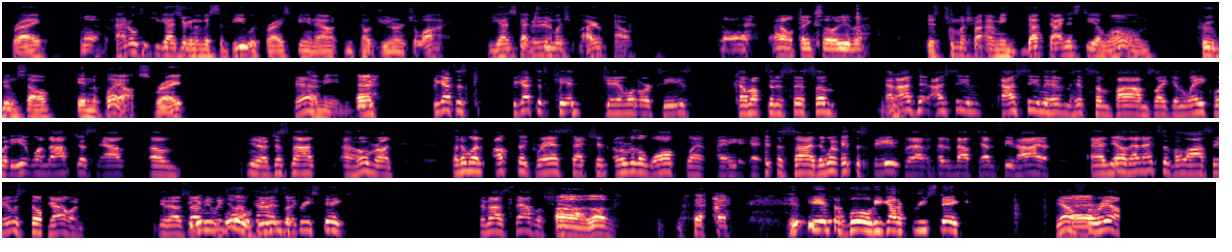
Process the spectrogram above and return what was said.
right? Yeah. But I don't think you guys are going to miss a beat with Bryce being out until June or July. You guys got too much firepower. Nah, I don't think so either. Just too much. I mean, Duck Dynasty alone proved himself in the playoffs, right? Yeah. I mean, yeah. we got this. We got this kid Jhailyn Ortiz coming up to the system, mm-hmm. and I've I've seen I've seen him hit some bombs like in Lakewood. He hit one not just out of, you know, just not a home run, but it went up the grass section over the walkway, hit the sides. It would hit the stadium. That had been about ten feet higher. And you know that exit velocity, it was still going. You know, so I mean, we do have guys, but free steak. They're not established. Oh, I love. he hit the bull. He got a free steak. Yeah, yeah. for real.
